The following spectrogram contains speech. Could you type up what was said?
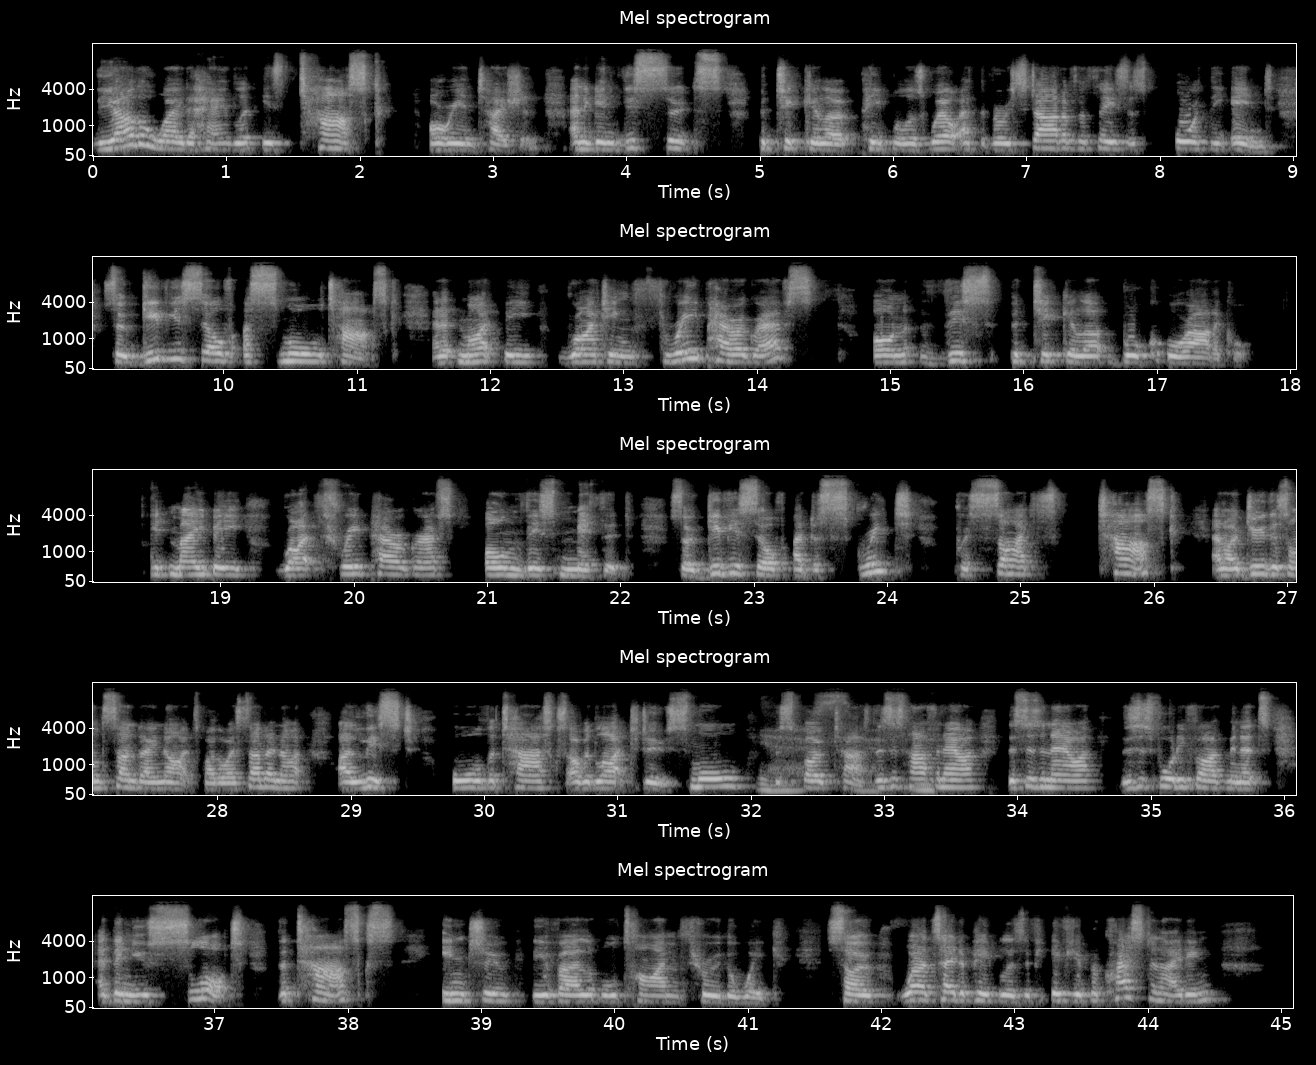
The other way to handle it is task orientation. And again, this suits particular people as well at the very start of the thesis or at the end. So give yourself a small task, and it might be writing three paragraphs on this particular book or article. It may be write three paragraphs on this method. So give yourself a discrete, precise task. And I do this on Sunday nights, by the way. Sunday night, I list all the tasks I would like to do, small, yes, bespoke tasks. This is half an hour, this is an hour, this is 45 minutes. And then you slot the tasks into the available time through the week. So, what I'd say to people is if, if you're procrastinating,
